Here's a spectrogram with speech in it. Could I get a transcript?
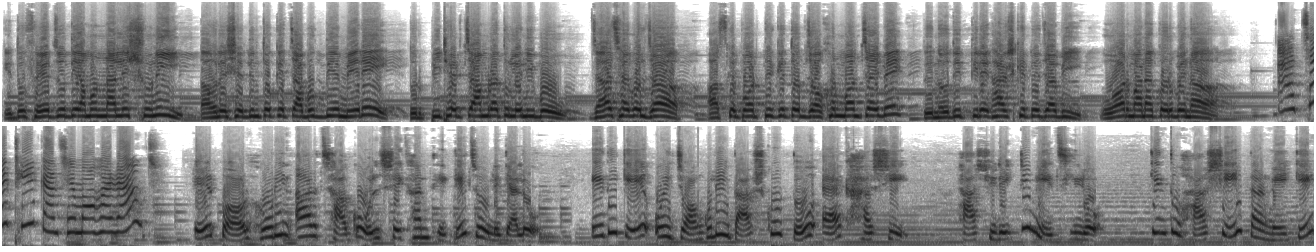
কিন্তু ফের যদি এমন নালিশ শুনি তাহলে সেদিন তোকে চাবুক দিয়ে মেরে তোর পিঠের চামড়া তুলে নিব। যা ছাগল যা। আজকের পর থেকে তোর যখন মন চাইবে তুই নদীর তীরে ঘাস খেতে যাবি। ও আর মানা করবে না। আচ্ছা ঠিক আছে মহারাজ। এরপর হরিণ আর ছাগল সেখান থেকে চলে গেল। এদিকে ওই জঙ্গলে বাস করত এক হাসি। হাসির একটি মেয়ে ছিল। কিন্তু হাসি তার মেয়েকে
